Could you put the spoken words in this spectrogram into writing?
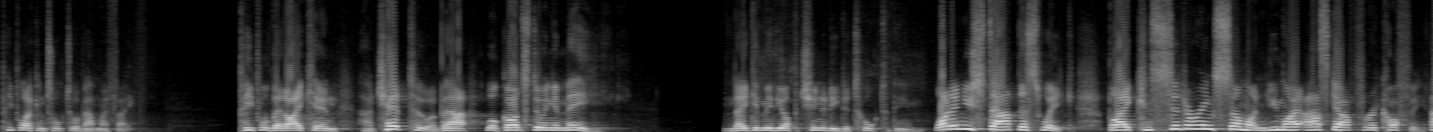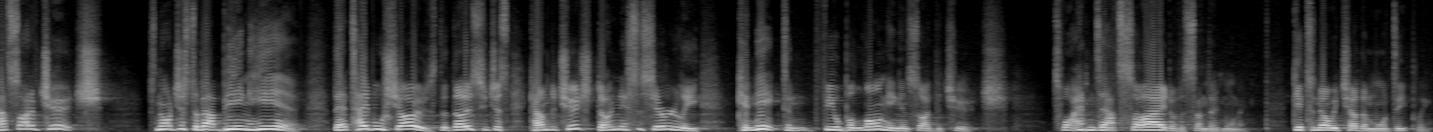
people I can talk to about my faith, people that I can uh, chat to about what God's doing in me. And they give me the opportunity to talk to them. Why don't you start this week by considering someone you might ask out for a coffee outside of church? It's not just about being here. That table shows that those who just come to church don't necessarily connect and feel belonging inside the church. It's what happens outside of a Sunday morning. Get to know each other more deeply.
